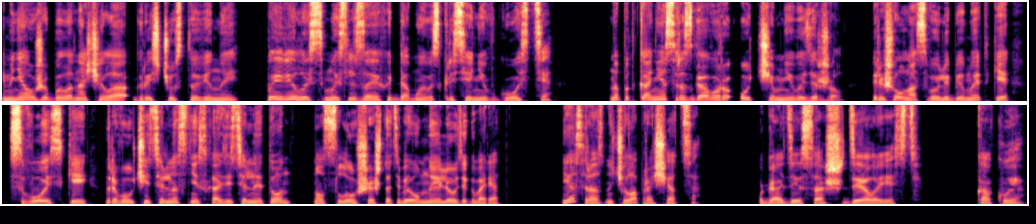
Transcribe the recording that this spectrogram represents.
и меня уже было начало грызть чувство вины, появилась мысль заехать домой в воскресенье в гости, но под конец разговора отчим не выдержал — перешел на свой любимый таки свойский, нравоучительно-снисходительный тон, мол, слушай, что тебе умные люди говорят. Я сразу начала прощаться. «Погоди, Саш, дело есть». «Какое?»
